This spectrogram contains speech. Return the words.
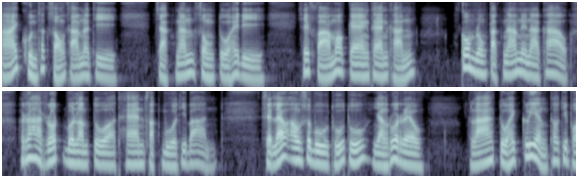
หายขุ่นสักสองสามนาที จากนั้นทรงตัวให้ดี ใช้ฝาหม้อแกงแทนขัน ก้มลงตักน้ำในนาข้าว ราดรถบนลำตัวแทนฝักบัวที่บ้าน เสร็จแล้วเอาสบู่ถูๆอย่างรวดเร็ว ล้างตัวให้เกลี้ยงเท่าที่พอ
